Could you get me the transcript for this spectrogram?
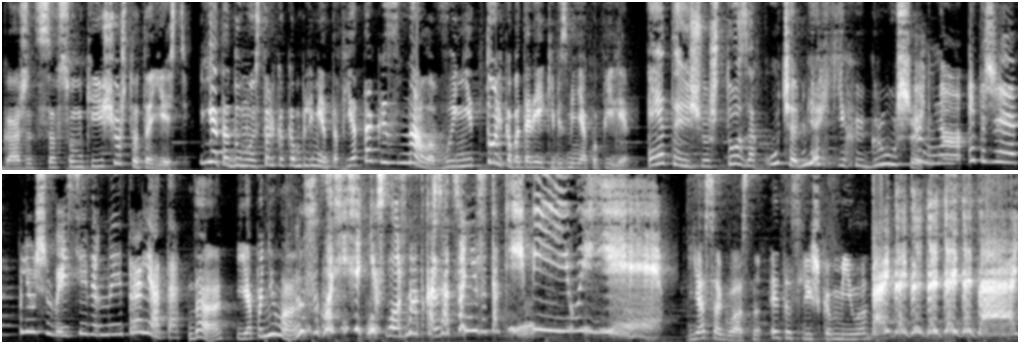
Кажется, в сумке еще что-то есть. Я-то думаю, столько комплиментов. Я так и знала, вы не только батарейки без меня купили. Это еще что за куча мягких игрушек? Ань, но это же плюшевые северные троллята. Да, я поняла. Ну согласись, от них сложно отказаться, они же такие милые. Я согласна, это слишком мило. Дай, дай, дай, дай, дай, дай, дай.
